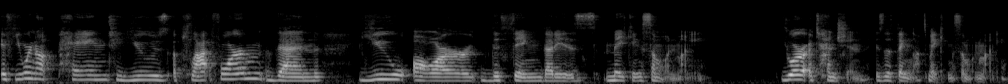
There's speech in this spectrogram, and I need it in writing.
if you are not paying to use a platform, then you are the thing that is making someone money. Your attention is the thing that's making someone money.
